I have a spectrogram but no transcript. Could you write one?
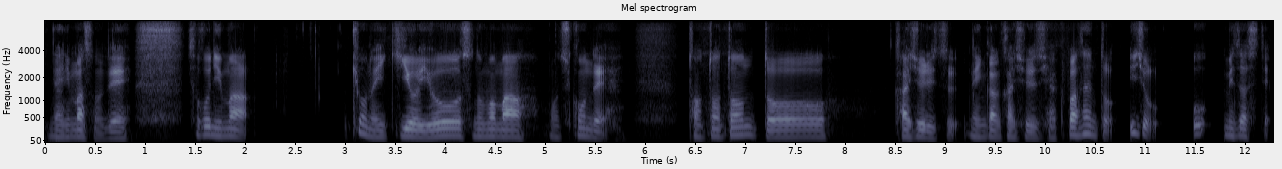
になりますので、そこにまあ、今日の勢いをそのまま持ち込んで、トントントンと回収率、年間回収率100%以上を目指して、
